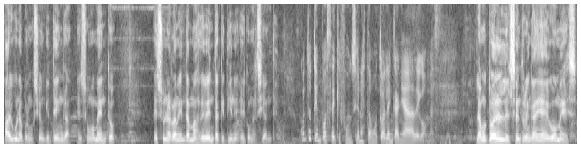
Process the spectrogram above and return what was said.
alguna promoción que tenga en su momento, es una herramienta más de venta que tiene el comerciante. ¿Cuánto tiempo hace que funciona esta mutual en Cañada de Gómez? La mutual del centro en Cañada de Gómez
